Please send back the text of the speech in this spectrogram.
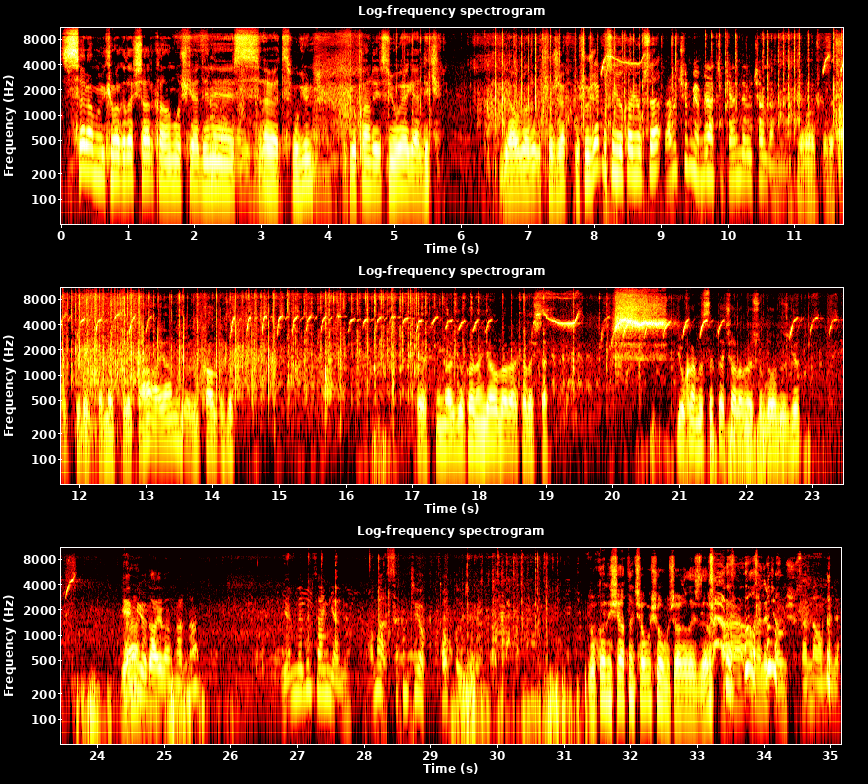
Selamünaleyküm arkadaşlar. Kanalıma hoş geldiniz. Evet, bugün Gökhan Reis'in yuvaya geldik. Yavruları uçuracak. Uçuracak mısın Gökhan yoksa? Ben uçurmuyorum Bülent'ciğim. Kendileri uçarlar ya. Yok arkadaşlar. Dakika nasıl bekle. Aha ayağını gördüm kaldırdı. Evet bunlar Gökhan'ın yavruları arkadaşlar. Gökhan ıslık da çalamıyorsun doğru düzgün. Yemiyordu hayvanlarına. Yemledim sen geldin. Ama sıkıntı yok. Top da uçuyor. Gökhan inşaatın çavuş olmuş arkadaşlar. Ha, amele çavuşu. Sen de amele.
